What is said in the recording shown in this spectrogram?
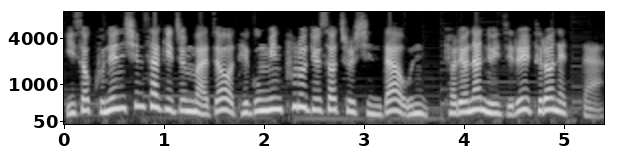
이석훈은 심사 기준마저 대국민 프로듀서 출신다운 결연한 의지를 드러냈다.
